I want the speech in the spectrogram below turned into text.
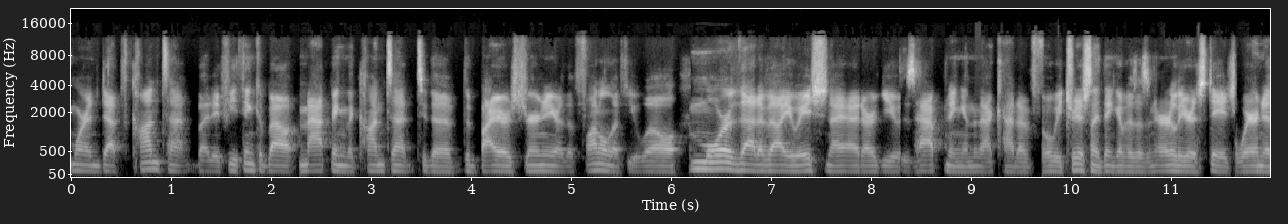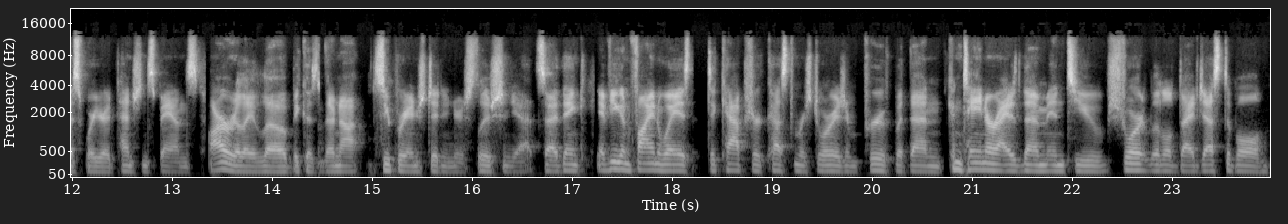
more in depth content. But if you think about mapping the content to the, the buyer's journey or the funnel, if you will, more of that evaluation, I, would argue, is happening in that kind of what we traditionally think of as, as an earlier stage awareness where your attention spans are really low because they're not super interested in your solution yet. So I think if you can find ways to capture customer stories and proof, but then containerize them into short little digestible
